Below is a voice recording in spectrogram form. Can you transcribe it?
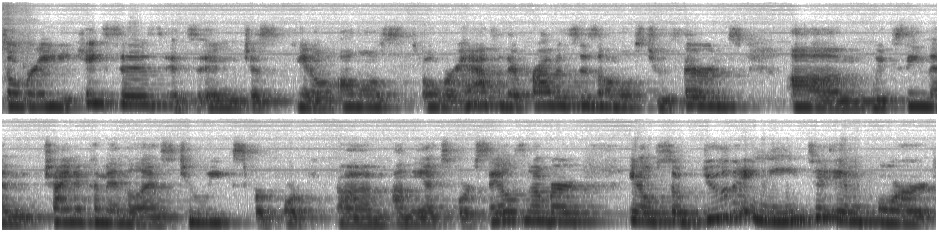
It's over 80 cases. It's in just, you know, almost over half of their provinces, almost two thirds. Um, we've seen them, China come in the last two weeks for pork um, on the export sales number. You know, so do they need to import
